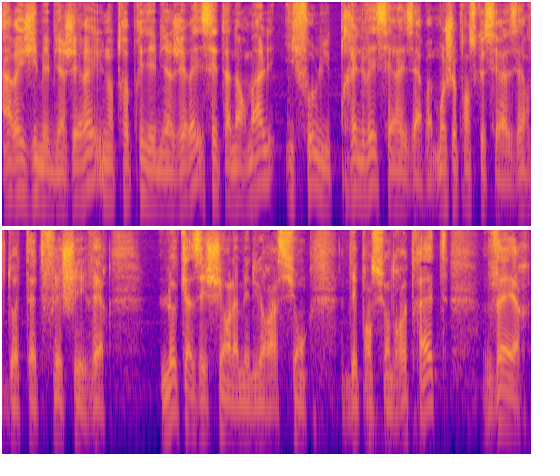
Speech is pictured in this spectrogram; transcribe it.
Un régime est bien géré, une entreprise est bien gérée, c'est anormal, il faut lui prélever ses réserves. Moi, je pense que ces réserves doivent être fléchées vers le cas échéant l'amélioration des pensions de retraite, vers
